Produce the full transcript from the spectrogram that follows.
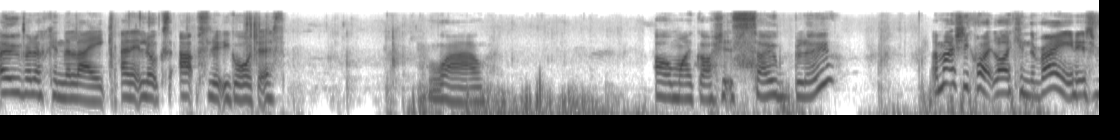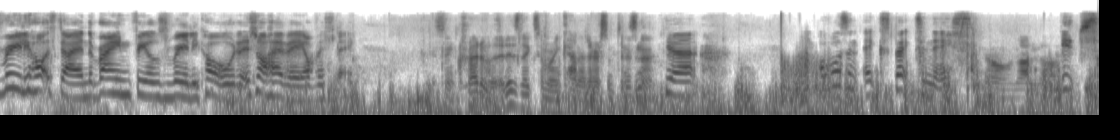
overlooking the lake and it looks absolutely gorgeous. Wow. Oh my gosh, it's so blue. I'm actually quite liking the rain. It's really hot today and the rain feels really cold. It's not heavy, obviously. It's incredible. It is like somewhere in Canada or something, isn't it? Yeah. I wasn't expecting this. No, not at all. It's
